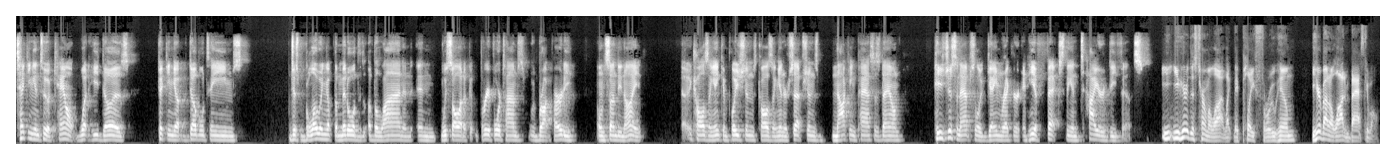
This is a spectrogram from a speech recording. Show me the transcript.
taking into account what he does picking up double teams, just blowing up the middle of the, of the line. And, and we saw it a, three or four times with Brock Purdy on Sunday night, uh, causing incompletions, causing interceptions, knocking passes down he's just an absolute game wrecker and he affects the entire defense. You, you, hear this term a lot, like they play through him. You hear about it a lot in basketball,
